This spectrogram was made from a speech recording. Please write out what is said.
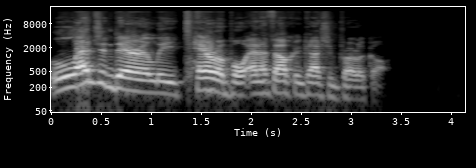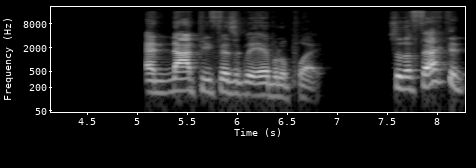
legendarily terrible NFL concussion protocol and not be physically able to play. So the fact that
